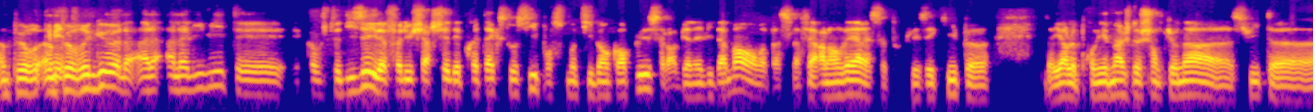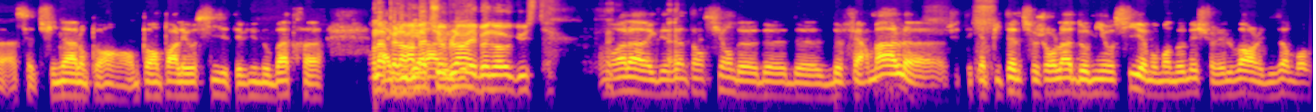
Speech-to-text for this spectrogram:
un, peu, un peu rugueux à la, limite. Et, comme je te disais, il a fallu chercher des prétextes aussi pour se motiver encore plus. Alors bien évidemment, on va pas se la faire à l'envers et ça toutes les équipes. Euh, d'ailleurs, le premier match de championnat euh, suite à cette finale, on peut en, on peut en parler aussi. Ils étaient venus nous battre. On appellera Mathieu Blin et Benoît Auguste voilà, avec des intentions de, faire mal. Euh, j'étais capitaine ce jour-là, Domi aussi. À un moment donné, je suis allé le voir en lui disant Bon,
